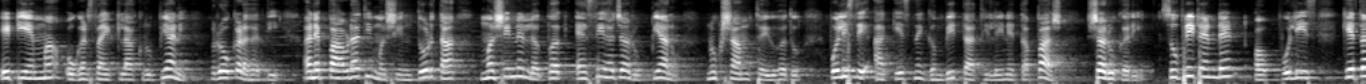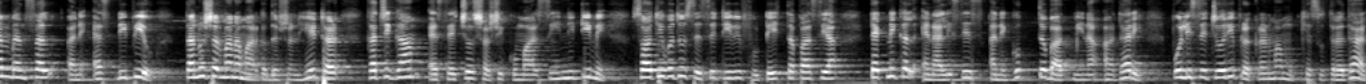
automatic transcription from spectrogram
એટીએમમાં ઓગણસાઠ લાખ રૂપિયાની રોકડ હતી અને પાવડાથી મશીન તોડતા મશીનને લગભગ એંસી હજાર રૂપિયાનું નુકસાન થયું હતું. પોલીસે આ કેસને ગંભીરતાથી લઈને તપાસ શરૂ કરી. Superintendent of police Ketan Bansal અને એસડીપીઓ તનુ શર્માના માર્ગદર્શન હેઠળ કચીગામ એસએચઓ શશિકુમાર સિંહની ટીમે સૌથી વધુ સીસીટીવી ફૂટેજ તપાસ્યા. ટેકનિકલ એનાલિસિસ અને ગુપ્ત બાતમીના આધારે પોલીસે ચોરી પ્રકરણમાં મુખ્ય સૂત્રધાર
